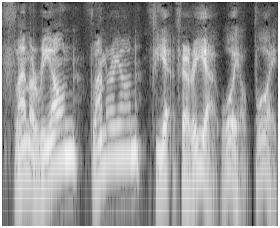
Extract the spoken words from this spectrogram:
Flammarion? Flammarion? Feria. Boy, oh boy.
